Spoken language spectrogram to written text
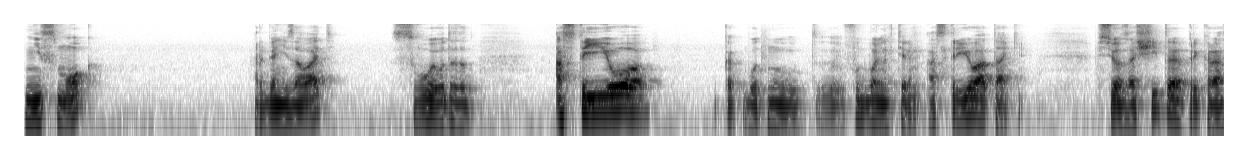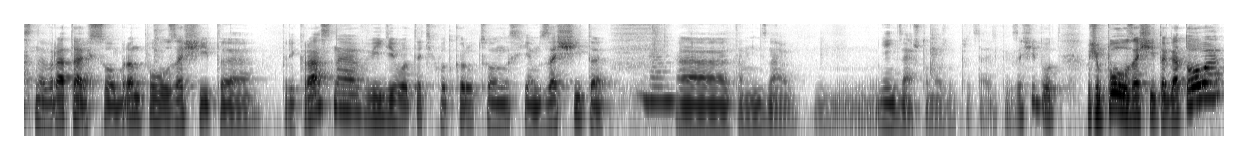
не смог организовать свой вот этот острие, как вот, ну, футбольных терминов, острие атаки. Все, защита прекрасная, вратарь собран, полузащита прекрасная в виде вот этих вот коррупционных схем, защита, да. э, там, не знаю, я не знаю, что можно представить как защита. Вот, в общем, полузащита готова,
